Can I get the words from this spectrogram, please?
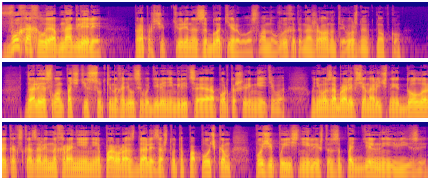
Во хохлы обнаглели! Прапорщик Тюрина заблокировала слону выход и нажала на тревожную кнопку. Далее слон почти сутки находился в отделении милиции аэропорта Шереметьево. У него забрали все наличные доллары, как сказали, на хранение, пару раз дали за что-то по почкам, позже пояснили, что за поддельные визы.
